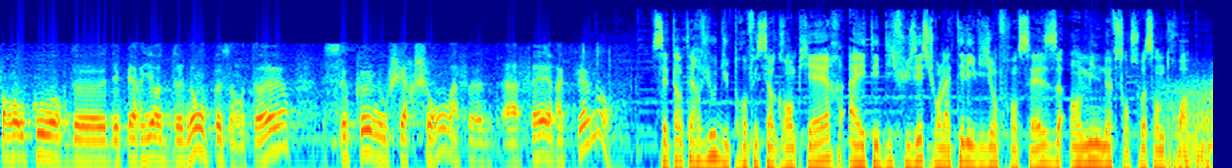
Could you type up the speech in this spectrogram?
au cours de, des périodes de non-pesanteur, ce que nous cherchons à faire actuellement. Cette interview du professeur Grandpierre a été diffusée sur la télévision française en 1963.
